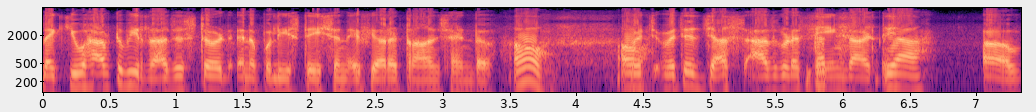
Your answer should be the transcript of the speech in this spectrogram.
like you have to be registered in a police station if you're a transgender. Oh. oh. Which which is just as good as saying that Yeah. uh,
